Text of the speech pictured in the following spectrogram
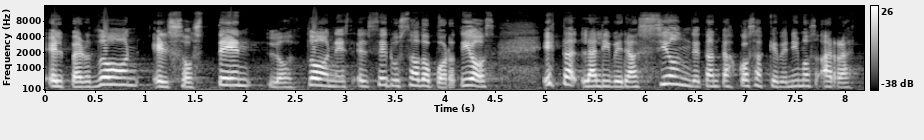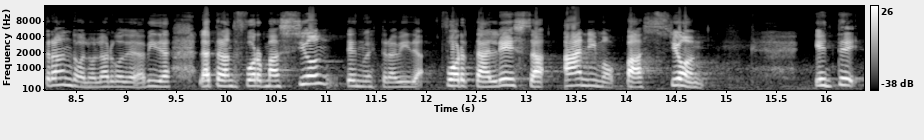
el perdón, el sostén, los dones, el ser usado por Dios, esta, la liberación de tantas cosas que venimos arrastrando a lo largo de la vida, la transformación de nuestra vida, fortaleza, ánimo, pasión. Entre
